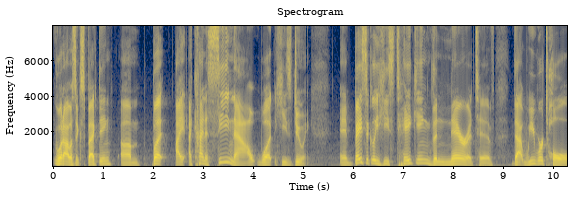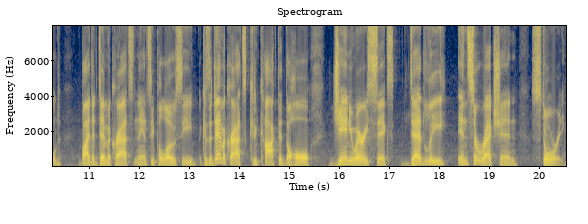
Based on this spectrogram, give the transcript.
what I was expecting. Um, but I, I kind of see now what he's doing. And basically, he's taking the narrative that we were told by the Democrats, Nancy Pelosi, because the Democrats concocted the whole January 6th deadly insurrection story.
